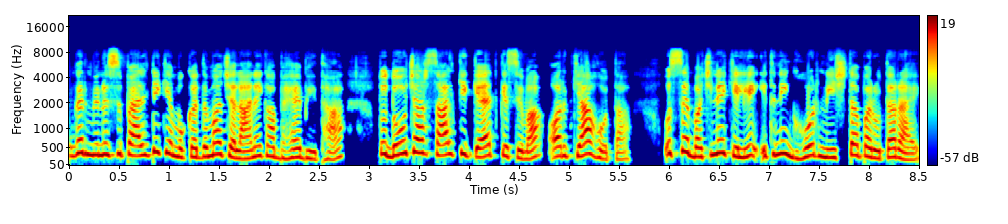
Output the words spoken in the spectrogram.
अगर म्यूनिसिपैलिटी के मुकदमा चलाने का भय भी था तो दो चार साल की कैद के सिवा और क्या होता? उससे बचने के लिए इतनी घोर नीचता पर उतर आए।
